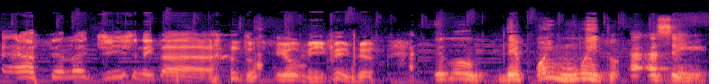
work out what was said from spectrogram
É a cena Disney da, do filme, entendeu? Aquilo depõe muito. A- Assim,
